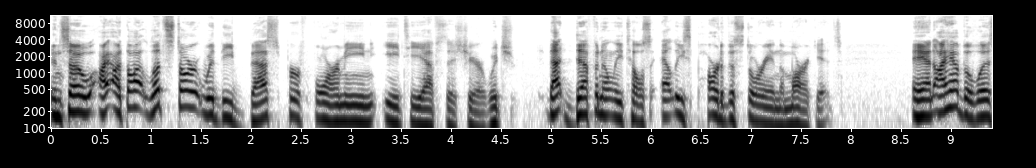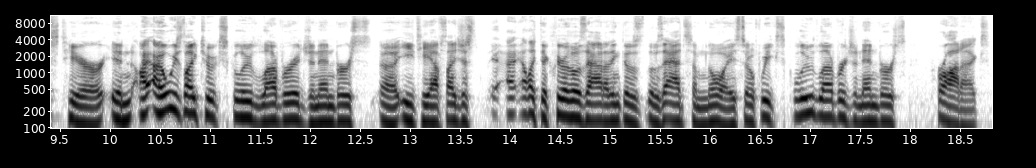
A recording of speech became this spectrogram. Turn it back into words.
And so I, I, thought let's start with the best performing ETFs this year, which that definitely tells at least part of the story in the markets. And I have the list here. And I, I always like to exclude leverage and inverse uh, ETFs. I just I, I like to clear those out. I think those those add some noise. So if we exclude leverage and inverse products,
